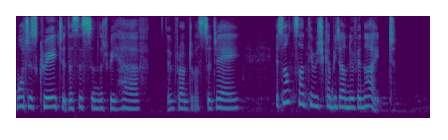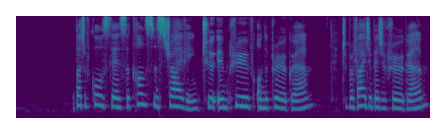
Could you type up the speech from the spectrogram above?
what has created the system that we have in front of us today It's not something which can be done overnight. But of course, there's a constant striving to improve on the program, to provide a better program,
